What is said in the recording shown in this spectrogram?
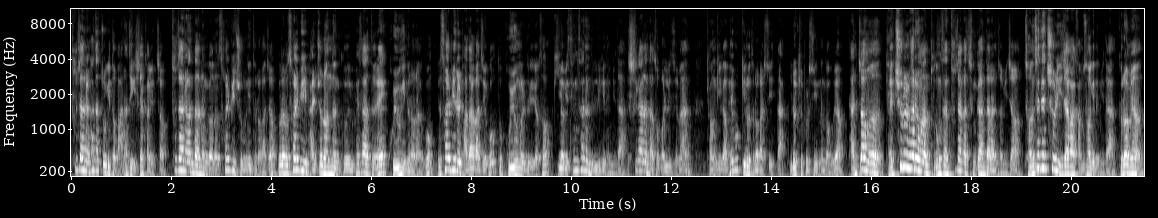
투자를 하자 쪽이 더 많아지기 시작하겠죠. 투자를 한다는 거는 설비 주문이 들어가죠. 그러면 설비 발주 넣는 그 회사들의 고용 이 늘어나고 설비를 받아가지고 또 고용을 늘려서 기업이 생산을 늘리게 됩니다. 시간은 다소 걸리지만 경기가 회복기로 들어갈 수 있다. 이렇게 볼 수 있는 거고요. 단점은 대출을 활용한 부동산 투자가 증가한다는 점이죠. 전세 대출 이자가 감소하게 됩니다. 그러면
